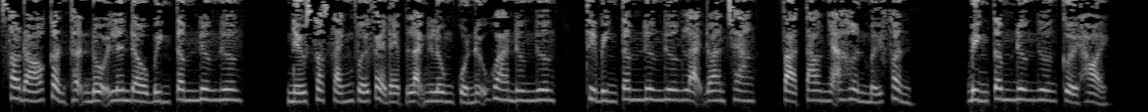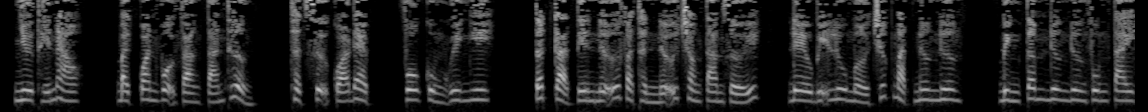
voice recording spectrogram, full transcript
sau đó cẩn thận đội lên đầu bình tâm nương nương. Nếu so sánh với vẻ đẹp lạnh lùng của nữ hoa nương nương, thì bình tâm nương nương lại đoan trang và tao nhã hơn mấy phần. Bình tâm nương nương cười hỏi, như thế nào? Bạch quan vội vàng tán thưởng, thật sự quá đẹp, vô cùng uy nghi. Tất cả tiên nữ và thần nữ trong tam giới đều bị lưu mờ trước mặt nương nương. Bình tâm nương nương vung tay,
